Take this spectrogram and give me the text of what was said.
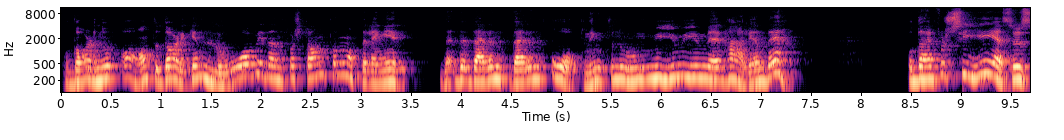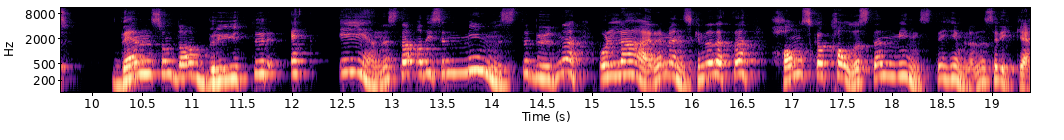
Og da er det noe annet. Da er det ikke en lov i den forstand på en måte lenger. Det, det, det, er en, det, er en, åpning til noe mye, mye mer herlig enn det. Og derfor sier Jesus den som da bryter et eneste av disse minste budene og lærer menneskene dette, han skal kalles den minste i himlenes rike.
